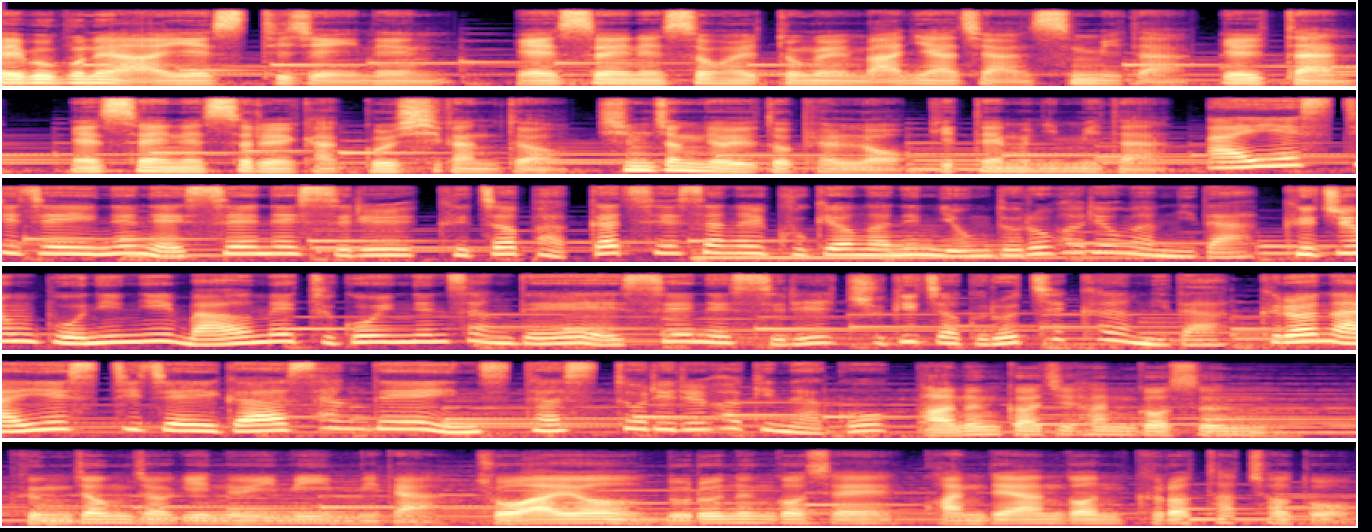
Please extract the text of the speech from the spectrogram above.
대부분의 ISTJ는 SNS 활동을 많이 하지 않습니다. 일단 SNS를 가꿀 시간도 심적 여유도 별로 없기 때문입니다. ISTJ는 SNS를 그저 바깥 세상을 구경하는 용도로 활용합니다. 그중 본인이 마음에 두고 있는 상대의 SNS를 주기적으로 체크합니다. 그런 ISTJ가 상대의 인스타 스토리를 확인하고 반응까지 한 것은 긍정적인 의미입니다. 좋아요 누르는 것에 관대한 건 그렇다 쳐도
